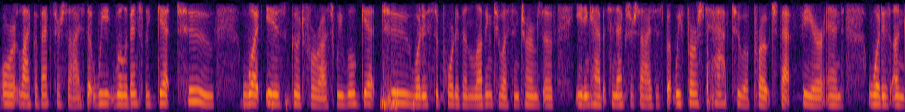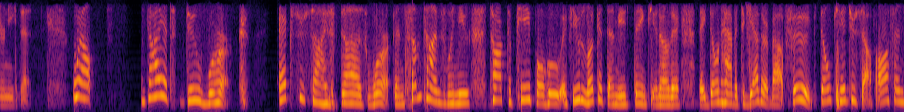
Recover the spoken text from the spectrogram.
or lack of exercise, that we will eventually get to what is good for us. We will get to what is supportive and loving to us in terms of eating habits and exercises, but we first have to approach that fear and what is underneath it. Well, diets do work exercise does work and sometimes when you talk to people who if you look at them you think you know they they don't have it together about food don't kid yourself often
